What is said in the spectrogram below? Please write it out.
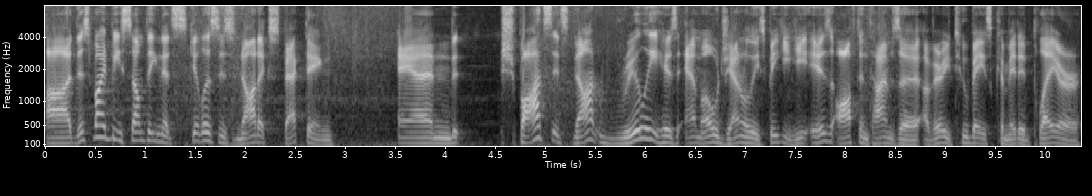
Uh, this might be something that Skillous is not expecting, and Spatz, it's not really his mo. Generally speaking, he is oftentimes a, a very two base committed player.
